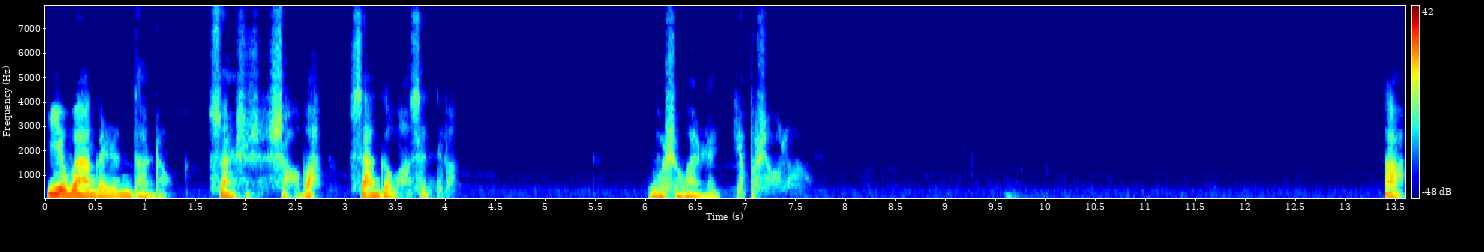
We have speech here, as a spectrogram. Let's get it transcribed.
一万个人当中。算是少吧，三个往生的吧，五十万人也不少了。啊，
